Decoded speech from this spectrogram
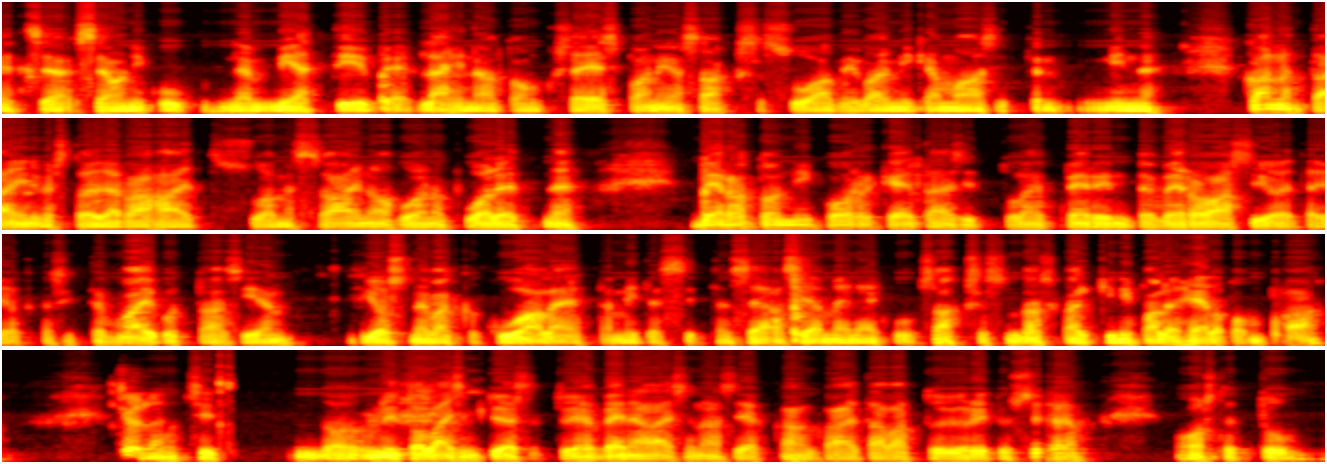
Et se, se on niinku, ne miettii lähinnä, että onko se Espanja, Saksa, Suomi vai mikä maa sitten, minne kannattaa investoida rahaa. Et Suomessa ainoa huono puoli, että ne verot on niin korkeita ja sitten tulee perintöveroasioita, jotka sitten vaikuttaa siihen, jos ne vaikka kuolee, että miten sitten se asia menee, kun Saksassa on taas kaikki niin paljon helpompaa. Kyllä. Mut sit, no, nyt ollaan esimerkiksi työstetty yhden venäläisen asiakkaan kanssa, että avattu yritys ja ostettu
